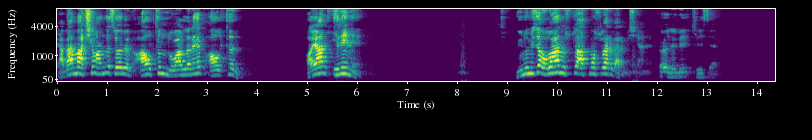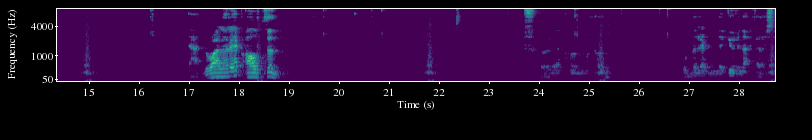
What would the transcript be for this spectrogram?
Ya ben bak şu anda söylüyorum. Altın duvarları hep altın. Ayan irini. Günümüze olağanüstü atmosfer vermiş yani. Öyle bir kilise. Yani duvarları hep altın. Şöyle yapalım bakalım. Kubbelerini de görün arkadaşlar.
